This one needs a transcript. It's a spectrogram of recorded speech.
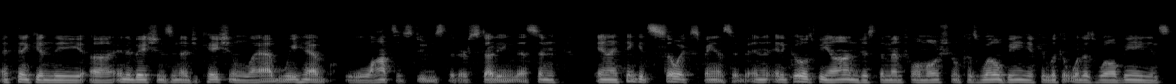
I think in the uh, innovations in education lab, we have lots of students that are studying this, and and I think it's so expansive, and, and it goes beyond just the mental emotional. Because well-being, if you look at what is well-being, it's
